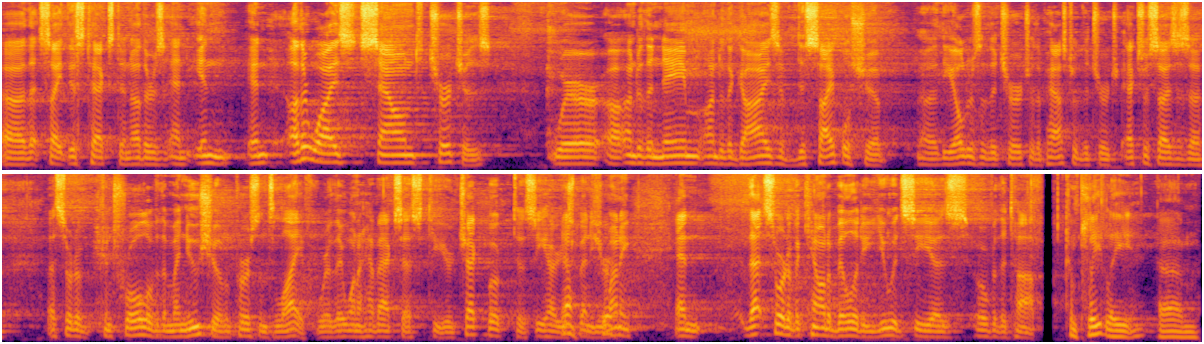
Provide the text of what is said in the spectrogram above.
uh, that cite this text and others, and in and otherwise sound churches where, uh, under the name, under the guise of discipleship, uh, the elders of the church or the pastor of the church exercises a, a sort of control over the minutiae of a person's life, where they want to have access to your checkbook to see how you're yeah, spending sure. your money. And that sort of accountability you would see as over the top. Completely. Um,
